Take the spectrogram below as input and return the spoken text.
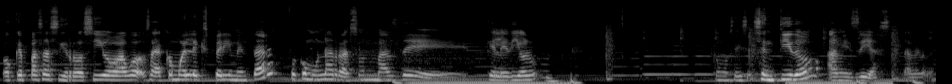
O qué pasa si rocío agua. O sea, como el experimentar fue como una razón más de que le dio, ¿cómo se dice? Sentido a mis días, la verdad.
